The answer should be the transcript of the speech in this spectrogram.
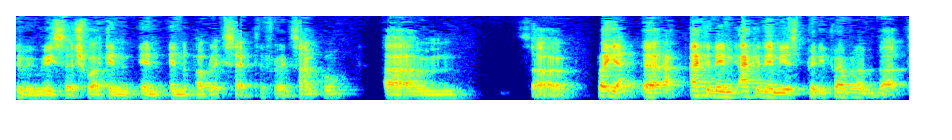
doing research work in, in, in the public sector, for example. Um, so, but yeah, uh, academia, academia is pretty prevalent, but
